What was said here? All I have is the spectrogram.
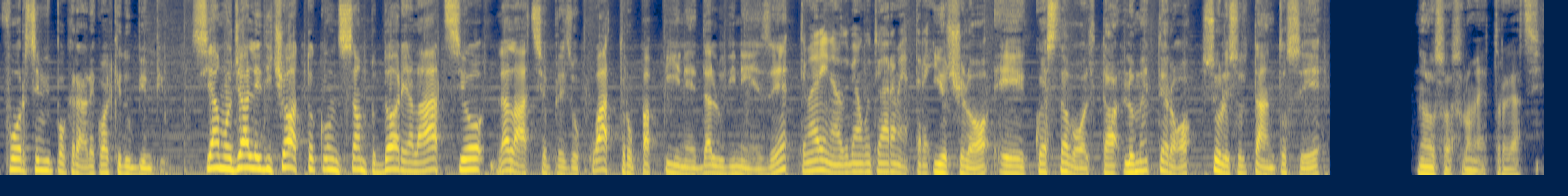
forse vi può creare qualche dubbio in più. Siamo già alle 18 con Sampdoria Lazio. La Lazio ha preso 4 pappine dall'Udinese. Marina lo dobbiamo continuare a mettere. Io ce l'ho e questa volta lo metterò solo e soltanto se non lo so se lo metto, ragazzi.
